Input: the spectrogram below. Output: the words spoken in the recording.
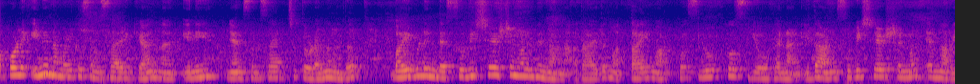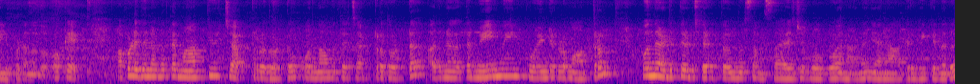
അപ്പോൾ ഇനി നമ്മൾക്ക് സംസാരിക്കാൻ ഇനി ഞാൻ സംസാരിച്ച് തുടങ്ങുന്നത് ബൈബിളിന്റെ സുവിശേഷങ്ങളിൽ നിന്നാണ്. അതായത് മത്തായി മർക്കോസ് ലൂക്കോസ് യോഹനാൻ ഇതാണ് സുവിശേഷങ്ങൾ എന്നറിയപ്പെടുന്നത്. ഓക്കെ അപ്പോൾ ഇതിനകത്തെ മാത്യു ചാപ്റ്റർ തൊട്ട് ഒന്നാമത്തെ ചാപ്റ്റർ തൊട്ട് അതിനകത്തെ മെയിൻ മെയിൻ പോയിന്റുകൾ മാത്രം ഒന്ന് എടുത്തെടുത്തെടുത്തൊന്ന് സംസാരിച്ചു പോകുവാനാണ് ഞാൻ ആഗ്രഹിക്കുന്നത്.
